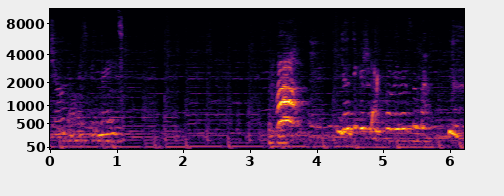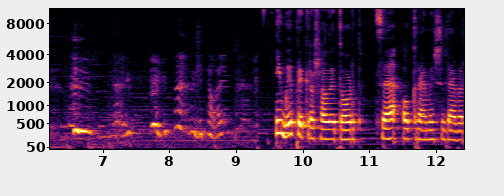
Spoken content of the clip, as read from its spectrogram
Дівчата, спідниці. Я тільки що підпалила себе. Вітаю. І ми прикрашали торт. Це окремий шедевр.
